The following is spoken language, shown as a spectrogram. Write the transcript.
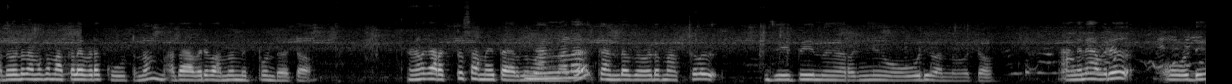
അതുകൊണ്ട് നമുക്ക് മക്കളെ ഇവിടെ കൂട്ടണം. അത് അവർ വന്ന് നിൽപ്പുണ്ട് കേട്ടോ. ഞങ്ങൾ കറക്റ്റ് സമയത്തായിരുന്നു ഞങ്ങൾ കണ്ടതോടെ മക്കൾ ജീപ്പിൽ നിന്ന് ഇറങ്ങി ഓടി വന്നു കേട്ടോ. അങ്ങനെ അവർ ഓടി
